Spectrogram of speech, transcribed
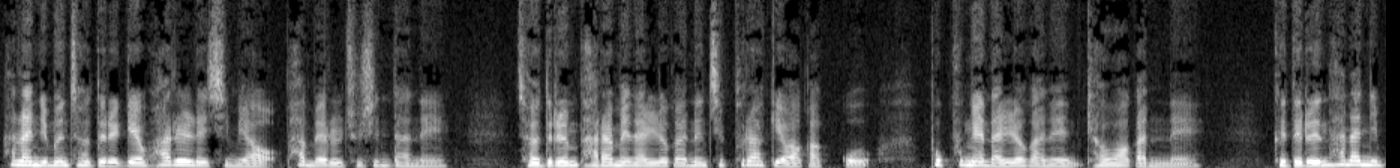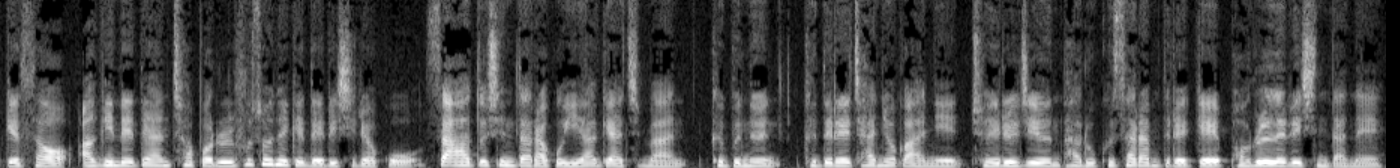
하나님은 저들에게 화를 내시며 파멸을 주신다네. 저들은 바람에 날려가는 지푸라기와 같고 폭풍에 날려가는 겨와 같네. 그들은 하나님께서 악인에 대한 처벌을 후손에게 내리시려고 쌓아두신다라고 이야기하지만 그분은 그들의 자녀가 아닌 죄를 지은 바로 그 사람들에게 벌을 내리신다네.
